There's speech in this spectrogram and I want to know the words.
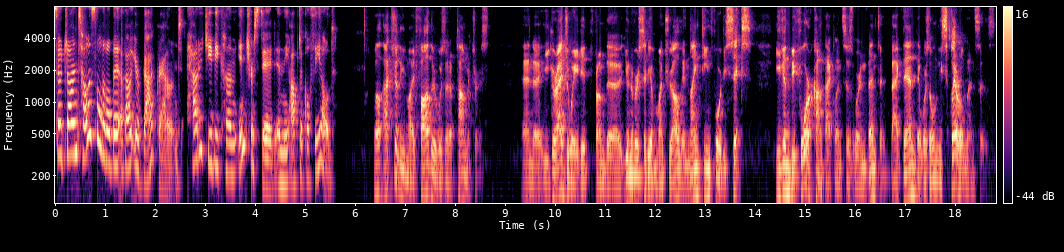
So, John, tell us a little bit about your background. How did you become interested in the optical field? Well, actually, my father was an optometrist, and uh, he graduated from the University of Montreal in 1946 even before contact lenses were invented. Back then, there was only scleral lenses.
